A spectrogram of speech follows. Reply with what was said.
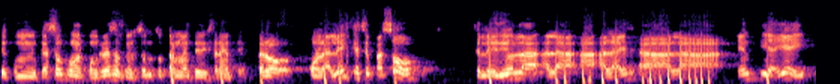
de comunicación con el Congreso que son totalmente diferentes. Pero con la ley que se pasó, se le dio la, a, la, a, la, a la NTIA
